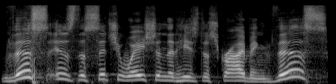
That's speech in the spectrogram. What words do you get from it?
This is the situation that he's describing. This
